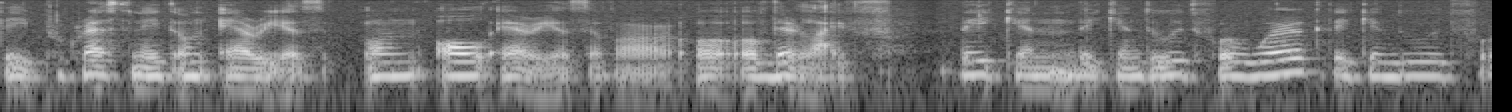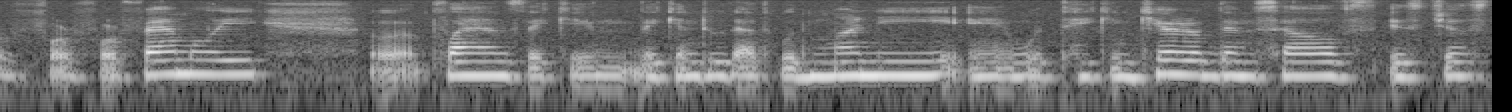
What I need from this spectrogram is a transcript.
they procrastinate on areas on all areas of our of their life. They can they can do it for work they can do it for for for family uh, plans they can they can do that with money and with taking care of themselves. It's just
